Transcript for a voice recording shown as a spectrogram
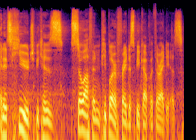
And it's huge because so often people are afraid to speak up with their ideas.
